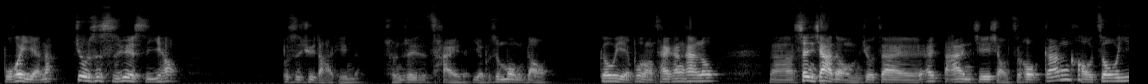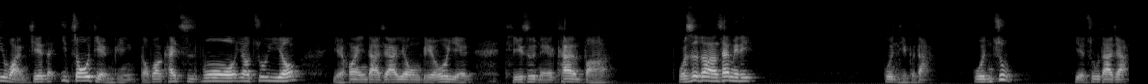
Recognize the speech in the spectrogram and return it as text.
不会演了，就是十月十一号，不是去打听的，纯粹是猜的，也不是梦到。各位也不妨猜看看喽。那剩下的我们就在哎答案揭晓之后，刚好周一晚间的一周点评，搞不好开直播要注意哦。也欢迎大家用留言提出你的看法。我是团长蔡美丽，问题不大，稳住。也祝大家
